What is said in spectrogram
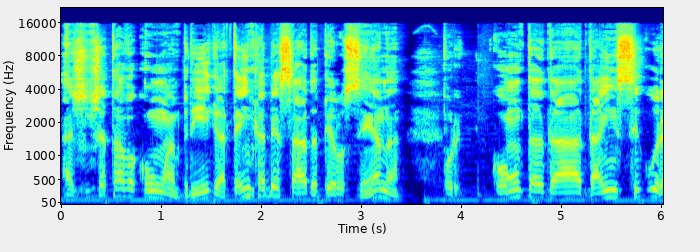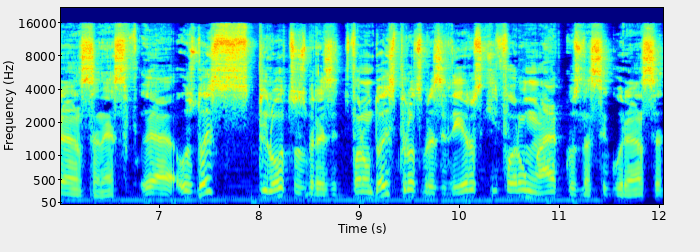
A gente já estava com uma briga até encabeçada pelo Senna por conta da, da insegurança, né? É, os dois pilotos brasileiros foram dois pilotos brasileiros que foram marcos na segurança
